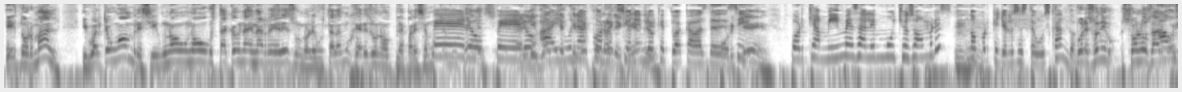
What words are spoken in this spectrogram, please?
Es normal, igual que un hombre, si uno, uno está acá en las redes, uno le gusta a las mujeres, uno le aparecen muchas Pero, mujeres. pero que hay una corrección en lo que tú acabas de ¿Por decir. qué? Porque a mí me salen muchos hombres, no porque yo los esté buscando. Por eso digo, son los a algoritmos.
